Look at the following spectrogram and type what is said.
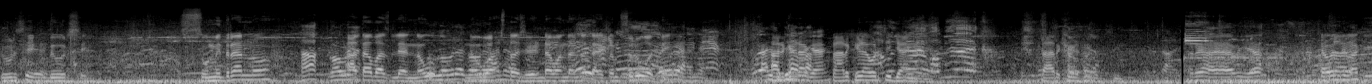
दूरसे दूरसे सो मित्रांनो आता वाजल्या नऊ नऊ वाजता झेंडावंदनचा कार्यक्रम सुरू होते. तारखेडा तारखेड्यावरची गँग आहे अरे आया भैया क्या बोलते बाकी.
